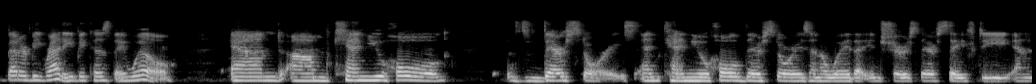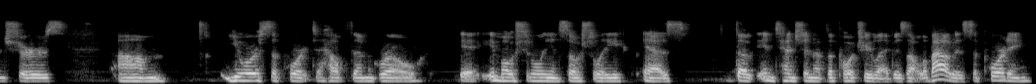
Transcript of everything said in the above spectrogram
better be ready because they will. And um, can you hold their stories? And can you hold their stories in a way that ensures their safety and ensures um, your support to help them grow emotionally and socially as the intention of the poetry lab is all about is supporting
